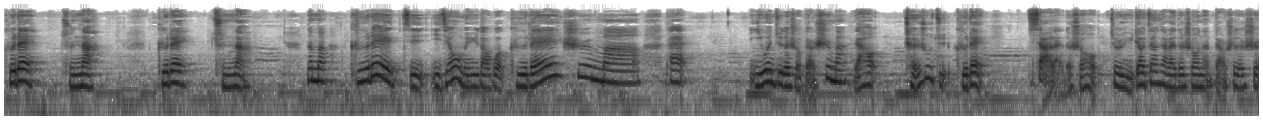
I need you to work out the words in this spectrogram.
그래좋나，그래좋나。那么 그래 以前我们遇到过 그래 是吗？它疑问句的时候表示吗？然后。 陈述句 could 下来的时候，就是语调降下来的时候呢，表示的是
